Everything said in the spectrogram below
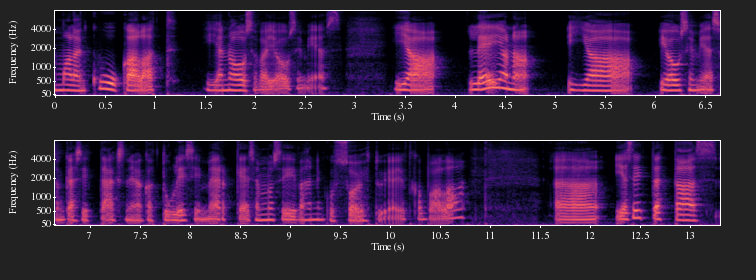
mä olen kuukalat ja nouseva jousimies. Ja leijona ja jousimies on käsittääkseni aika tulisi merkkejä, semmoisia vähän niin kuin soihtuja, jotka palaa. ja sitten taas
